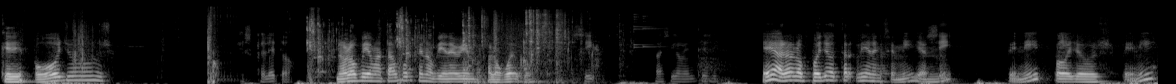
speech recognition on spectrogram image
Que de pollos. Esqueleto. No los voy a matar porque no viene bien para los huevos. Sí, básicamente sí. Eh, ahora los pollos vienen en semillas, ¿no? Sí. Venid, pollos, venid.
